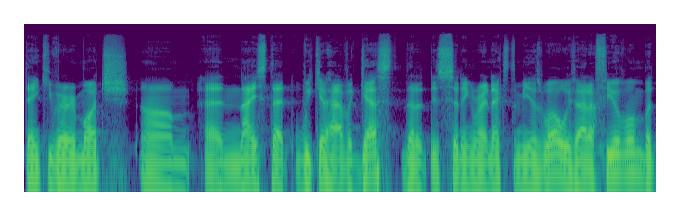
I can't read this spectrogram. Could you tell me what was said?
thank you very much. Um, and nice that we could have a guest that is sitting right next to me as well. We've had a few of them, but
